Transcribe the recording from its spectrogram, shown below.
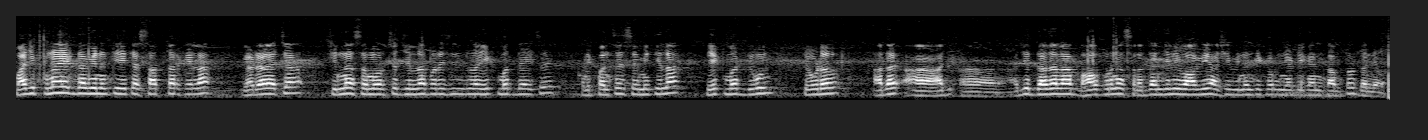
माझी पुन्हा एकदा विनंती येत्या सात तारखेला घड्याळाच्या चिन्हासमोरचं जिल्हा परिषदेला एक मत द्यायचं आणि पंचायत समितीला एक मत देऊन तेवढं आदा अजितदादाला भावपूर्ण श्रद्धांजली व्हावी अशी विनंती करून या ठिकाणी थांबतो. धन्यवाद.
